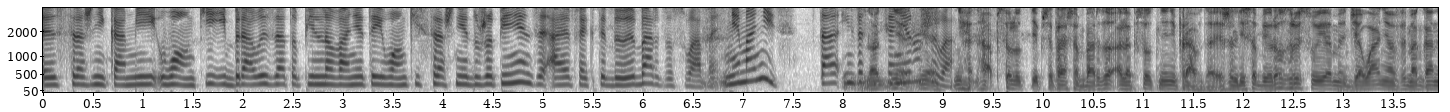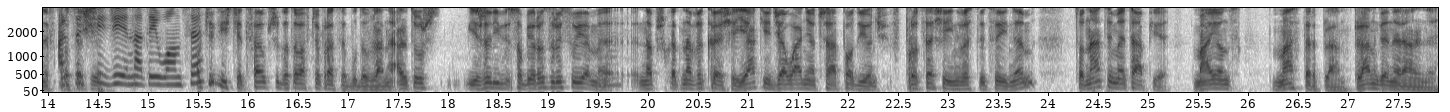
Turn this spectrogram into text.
y, strażnikami łąki i brały za to pilnowanie tej łąki strasznie dużo pieniędzy, a efekty były bardzo słabe. Nie ma nic. Ta inwestycja No nie, ruszyła. Nie, nie no absolutnie, przepraszam bardzo, ale absolutnie nieprawda. Jeżeli sobie rozrysujemy działania wymagane w Ale coś procesie... się dzieje na tej łące? Oczywiście, trwają przygotowawcze prace budowlane, ale to już, jeżeli sobie rozrysujemy Mhm. na przykład na wykresie, jakie działania trzeba podjąć w procesie inwestycyjnym, to na tym etapie, mając masterplan, plan generalny,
